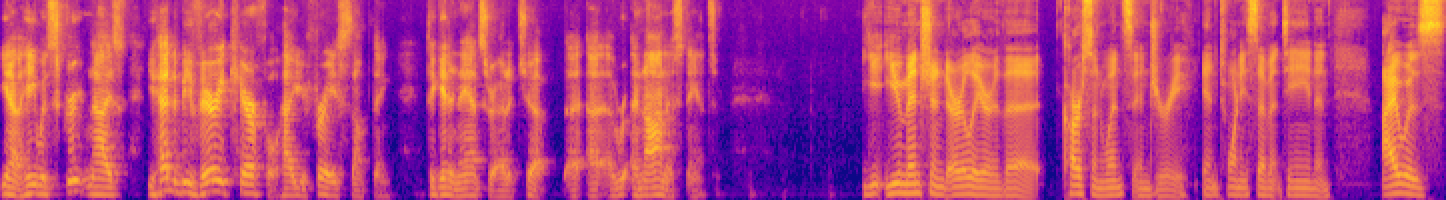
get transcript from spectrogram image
You know, he would scrutinize. You had to be very careful how you phrase something to get an answer out of Chip, a, a, an honest answer. You, you mentioned earlier the Carson Wentz injury in 2017, and I was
